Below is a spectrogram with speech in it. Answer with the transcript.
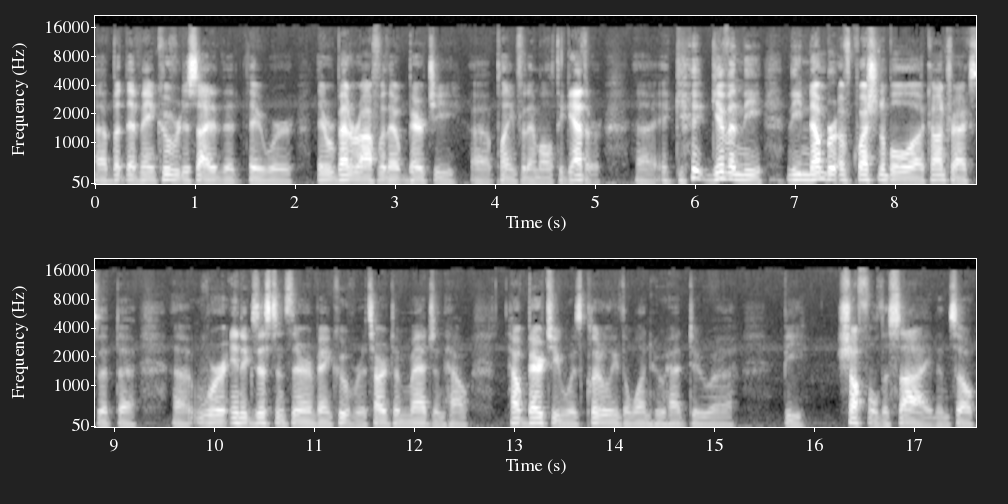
uh, but that Vancouver decided that they were they were better off without Baertschi uh, playing for them altogether. It, given the the number of questionable contracts that were in existence there in Vancouver, it's hard to imagine how how Baertschi was clearly the one who had to be shuffled aside, and so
